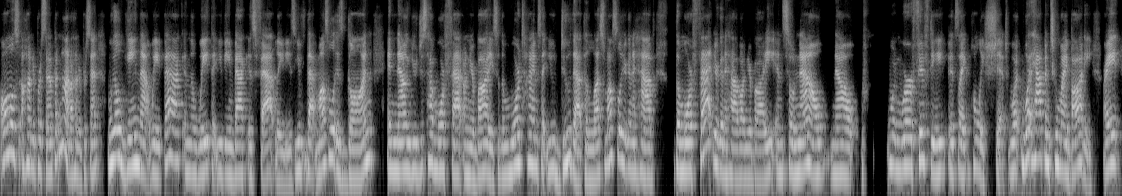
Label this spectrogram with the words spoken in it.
almost 100% but not 100% will gain that weight back. And the weight that you gain back is fat ladies. You've that muscle is gone and now you just have more fat on your body. So the more times that you do that the less muscle you're going to have the more fat you're going to have on your body. And so now now when we're 50 it's like holy shit what what happened to my body right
